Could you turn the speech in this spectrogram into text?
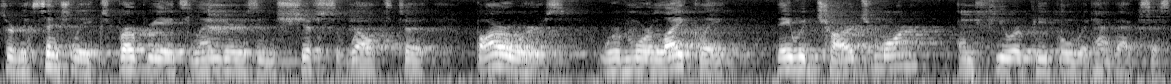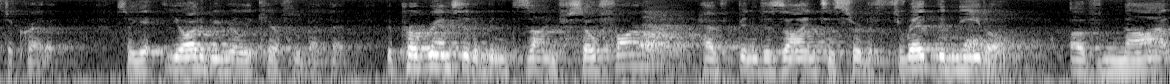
sort of essentially expropriates lenders and shifts wealth to borrowers were more likely, they would charge more and fewer people would have access to credit. So you, you ought to be really careful about that. The programs that have been designed so far have been designed to sort of thread the needle of not,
